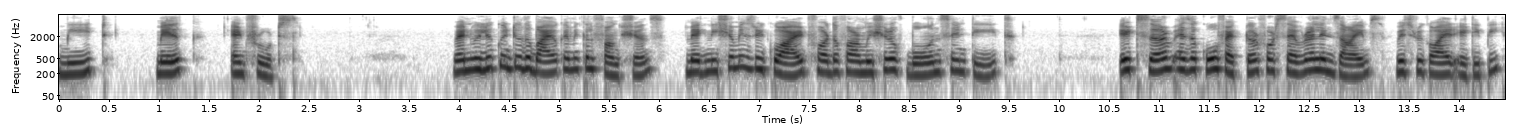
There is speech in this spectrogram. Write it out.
meat, milk, and fruits. When we look into the biochemical functions, magnesium is required for the formation of bones and teeth. It serves as a cofactor for several enzymes which require ATP.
